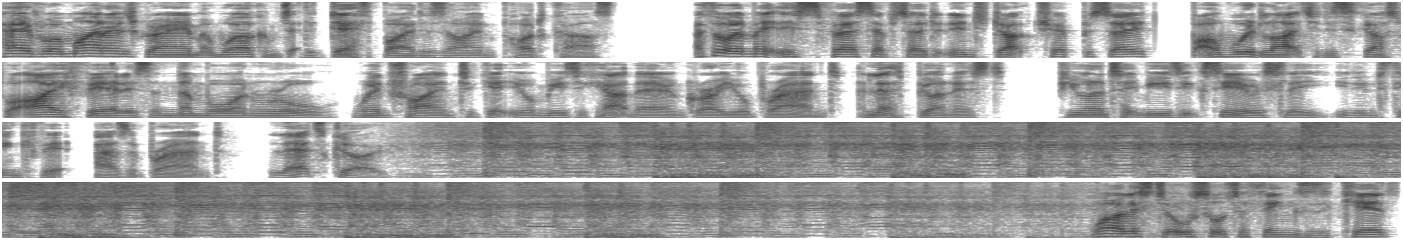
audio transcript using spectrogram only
Hey everyone, my name's Graham and welcome to the Death by Design podcast. I thought I'd make this first episode an introductory episode, but I would like to discuss what I feel is the number one rule when trying to get your music out there and grow your brand. And let's be honest, if you want to take music seriously, you need to think of it as a brand. Let's go. Well, I listened to all sorts of things as a kid,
